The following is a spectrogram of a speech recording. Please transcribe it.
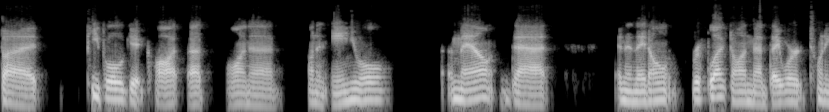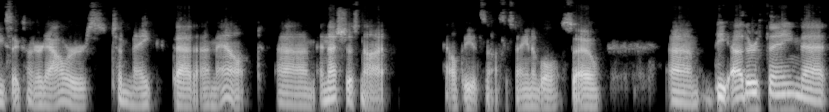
but people get caught up on a on an annual amount that and then they don't reflect on that they work 2600 hours to make that amount um, and that's just not healthy it's not sustainable so um, the other thing that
